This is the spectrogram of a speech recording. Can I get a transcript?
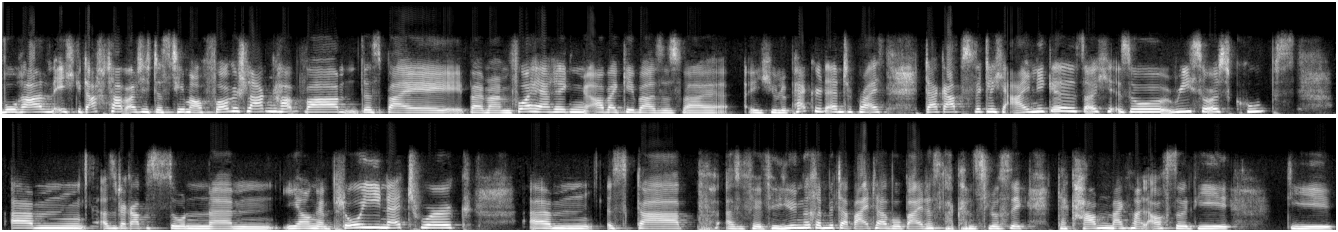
Woran ich gedacht habe, als ich das Thema auch vorgeschlagen habe, war, dass bei, bei meinem vorherigen Arbeitgeber, also es war Hewlett Packard Enterprise, da gab es wirklich einige solche so Resource Groups. Ähm, also da gab es so ein ähm, Young Employee Network. Ähm, es gab, also für, für jüngere Mitarbeiter, wobei das war ganz lustig, da kamen manchmal auch so die, die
